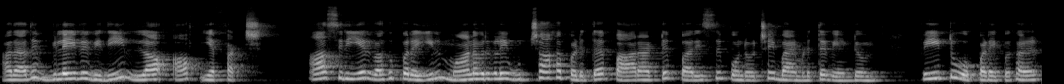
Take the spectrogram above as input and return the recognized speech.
அதாவது விளைவு விதி லா ஆஃப் எஃபெக்ட் ஆசிரியர் வகுப்பறையில் மாணவர்களை உற்சாகப்படுத்த பாராட்டு பரிசு போன்றவற்றை பயன்படுத்த வேண்டும். வீட்டு ஒப்படைப்புகள்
